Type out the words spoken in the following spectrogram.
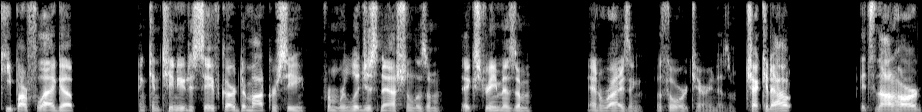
keep our flag up and continue to safeguard democracy from religious nationalism, extremism, and rising authoritarianism. Check it out. It's not hard,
